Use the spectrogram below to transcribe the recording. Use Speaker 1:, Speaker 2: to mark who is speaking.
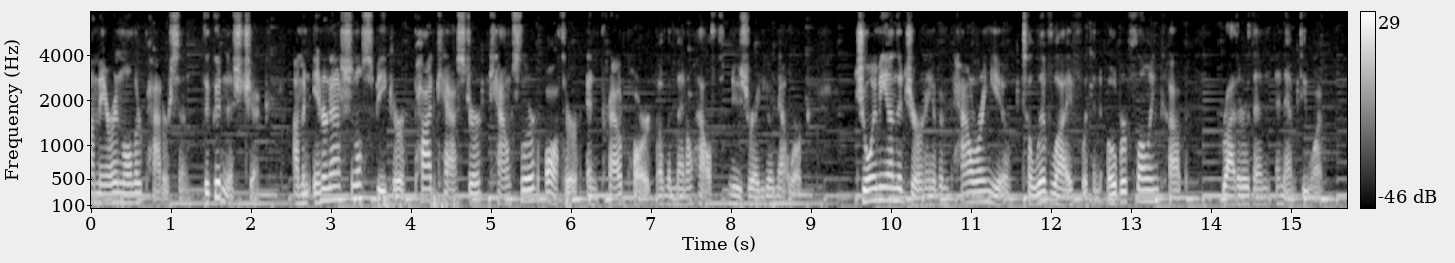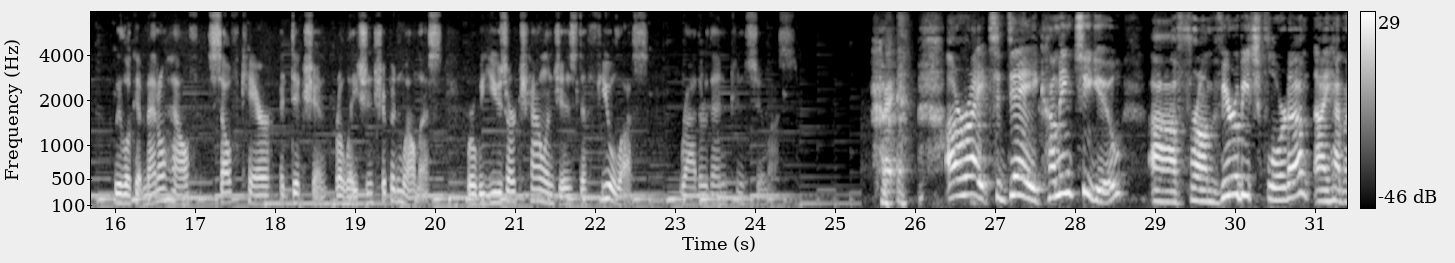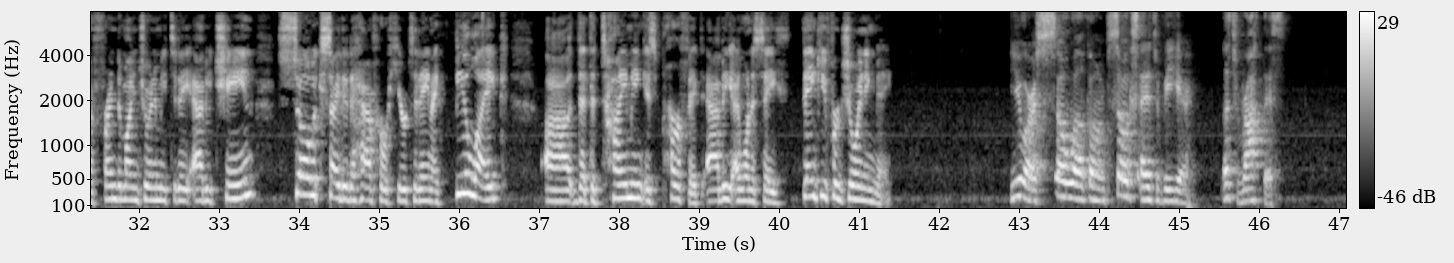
Speaker 1: I'm Erin Lawler Patterson, the Goodness Chick. I'm an international speaker, podcaster, counselor, author, and proud part of the Mental Health News Radio Network. Join me on the journey of empowering you to live life with an overflowing cup rather than an empty one. We look at mental health, self care, addiction, relationship, and wellness, where we use our challenges to fuel us rather than consume us. All right, today coming to you uh, from Vero Beach, Florida. I have a friend of mine joining me today, Abbe Chane. So excited to have her here today, and I feel like uh, that the timing is perfect. Abbe, I want to say thank you for joining me.
Speaker 2: You are so welcome. I'm so excited to be here. Let's rock this.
